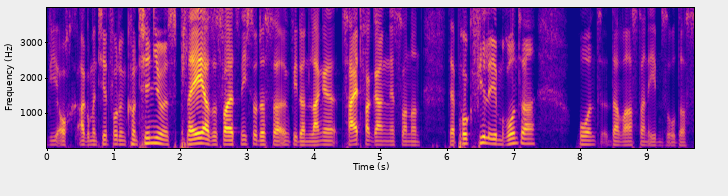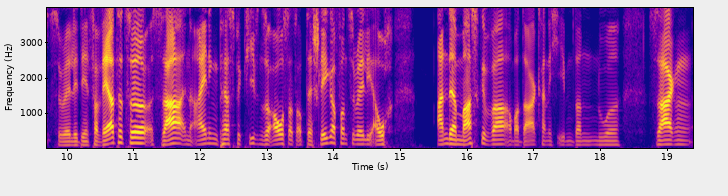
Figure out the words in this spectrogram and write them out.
wie auch argumentiert wurde, ein Continuous Play. Also es war jetzt nicht so, dass da irgendwie dann lange Zeit vergangen ist, sondern der Puck fiel eben runter. Und da war es dann eben so, dass Cirelli den verwertete. Es sah in einigen Perspektiven so aus, als ob der Schläger von Cirelli auch an der Maske war. Aber da kann ich eben dann nur sagen,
